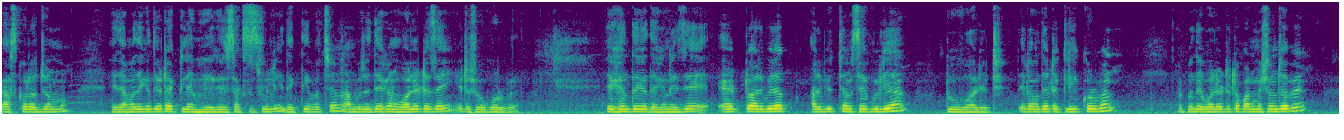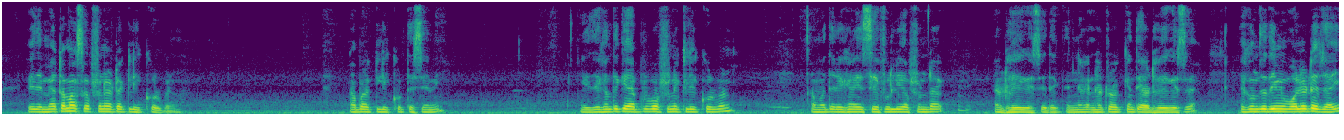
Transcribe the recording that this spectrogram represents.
কাজ করার জন্য। এই যে আমাদের কিন্তু এটা ক্লেম হয়ে গেছে সাকসেসফুলি দেখতেই পাচ্ছেন। আমরা যদি এখন ওয়ালেটে যাই, এটা শো করবে। এখান থেকে দেখেন এই যে অ্যাড টু আরবিরাত আরবিটাম সেফুলিয়া টু ওয়ালেট এটা আমাদের একটা ক্লিক করবেন, আপনাদের ওয়ালেটে একটা পারমিশন যাবে। এই যে মেটামাক্স অপশনে একটা ক্লিক করবেন। আবার ক্লিক করতেছি আমি। এই যেখান থেকে অ্যাপ্রুভ অপশনে ক্লিক করবেন। আমাদের এখানে এই সেফুলি অপশনটা অ্যাড হয়ে গেছে। দেখেন নেটওয়ার্ক কিন্তু অ্যাড হয়ে গেছে। এখন যদি আমি ওয়ালেটে যাই,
